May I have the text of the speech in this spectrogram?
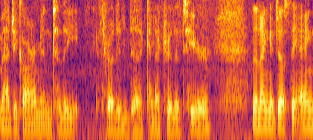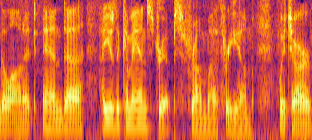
magic arm into the threaded uh, connector that's here. Then I can adjust the angle on it, and uh, I use the command strips from uh, 3M, which are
